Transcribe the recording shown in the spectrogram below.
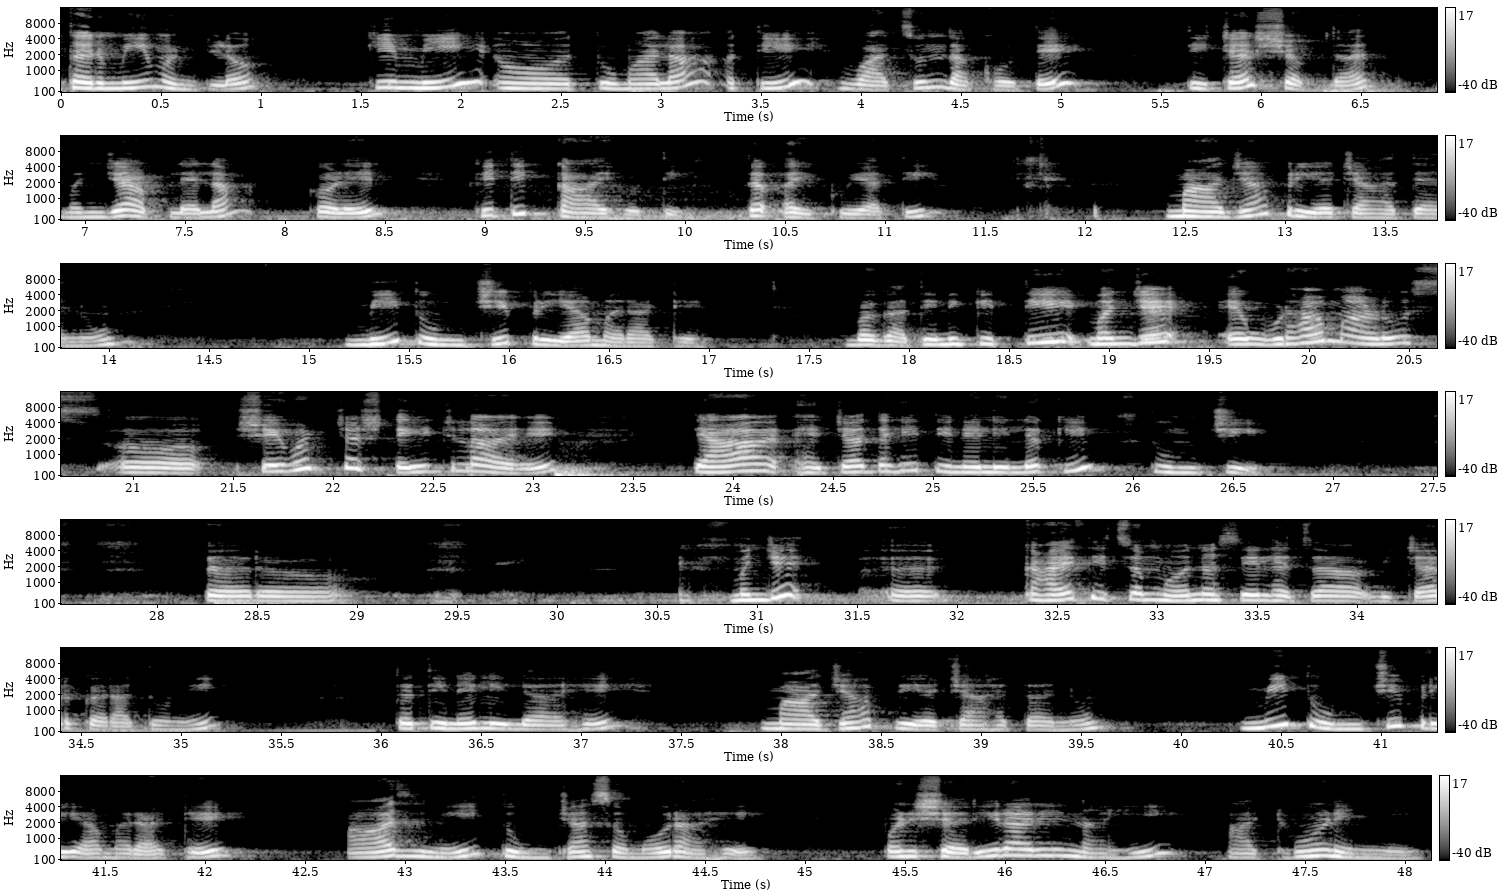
तर मी म्हटलं की मी तुम्हाला ती वाचून दाखवते. तिच्या शब्दात म्हणजे आपल्याला कळेल की ती काय होती. तर ऐकूया ती. माझ्या प्रिय चाहत्यानो मी तुमची प्रिया मराठे. बघा तिने किती म्हणजे एवढा माणूस शेवटच्या स्टेजला आहे. त्या ह्याच्यातही तिने लिहिलं की तुमची. तर म्हणजे काय तिचं मन असेल ह्याचा विचार करा तुम्ही. तर तिने लिहिलं आहे माझ्या प्रिय चाहत्यानो मी तुमची प्रिया मराठे. आज मी तुमच्यासमोर आहे. पण शरीरारी नाही आठवणींनी.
